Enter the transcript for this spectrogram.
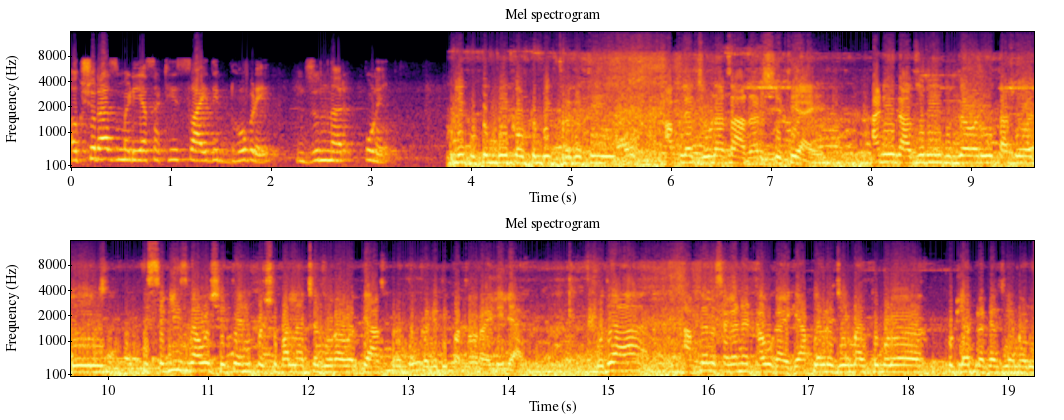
अक्षराज मीडियासाठी सायदीप ढोबळे जुन्नर पुणे. आपली कुटुंबिक कौटुंबिक प्रगती आपल्या जीवनाचा आधार शेती आहे. आणि राजुरी गुंजावाडी तांदेवाडी ही सगळीच गावं शेती आणि पशुपालनाच्या जोरावरती आजपर्यंत प्रगती पथावर राहिलेली आहे उद्या आपल्याला सगळ्यांना ठाऊक आहे की आपल्याकडे जे मालकीमुळं कुठल्याही प्रकारची एम आय डी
